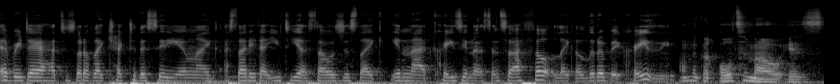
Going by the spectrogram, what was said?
every day I had to sort of like trek to the city, and like I studied at UTS, so I was just like in that craziness, and so I felt like a little bit crazy. oh my god, Ultimo is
